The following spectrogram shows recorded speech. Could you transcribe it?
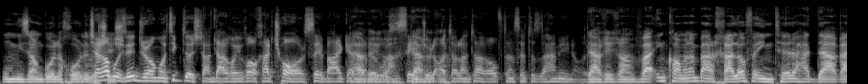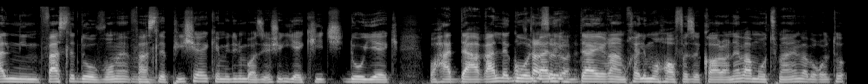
اون میزان گل خورده چقدر بازی دراماتیک داشتن. دقایق آخر 4 3 برگردن بازی 3 جلو آتالانتا عقب افتن 3 تا همه اینا دقیقاً. و این کاملا برخلاف اینتر حداقل نیم فصل دوم فصل پیشه که می‌دونیم بازیش یک دو یک با حداقل گل ولی دقیقاً خیلی محافظه کارانه و مطمئن و به قول تو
